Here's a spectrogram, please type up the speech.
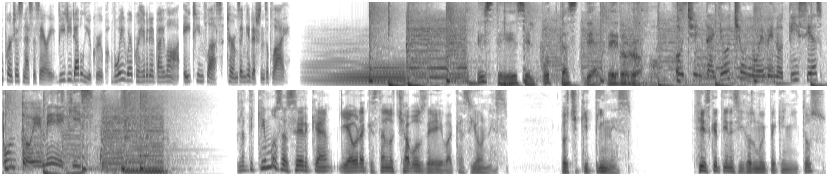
No purchase necessary. VGW Group. Void where prohibited by law. 18 plus. Terms and conditions apply. Este es el podcast de Alfredo Romo. 889noticias.mx. Platiquemos acerca, y ahora que están los chavos de vacaciones, los chiquitines, si es que tienes hijos muy pequeñitos,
